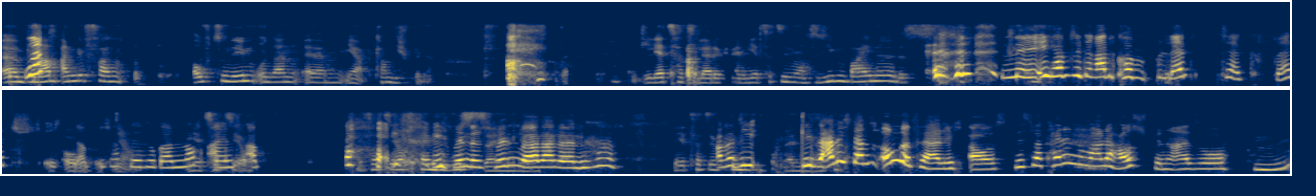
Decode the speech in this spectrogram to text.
Ähm, wir haben angefangen aufzunehmen und dann ähm, ja, kam die Spinne. Jetzt hat sie leider keinen. Jetzt hat sie nur noch sieben Beine. Das Nee, ich habe sie gerade komplett zerquetscht. Ich Oh, glaube, ich habe ja. dir sogar noch Jetzt eins auch ab. jetzt hat sie auch kein Ich bin eine. Spinnenmörderin. Jetzt hat sie Aber die- Die sah nicht ganz ungefährlich aus. Das war keine normale Hausspinne, also. Mhm,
